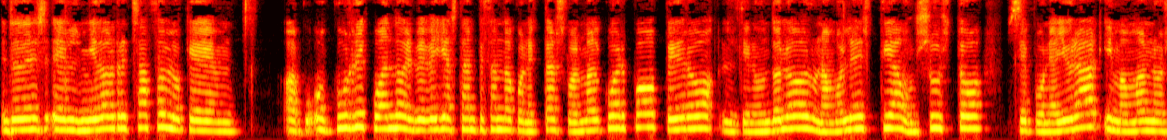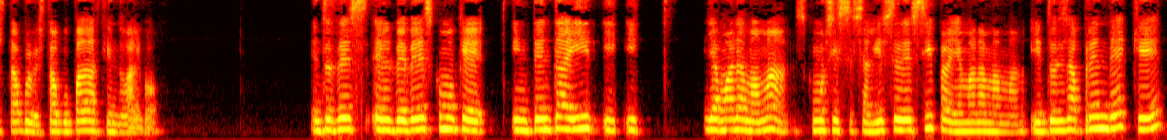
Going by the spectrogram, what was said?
Entonces, el miedo al rechazo lo que ocurre cuando el bebé ya está empezando a conectar su alma al cuerpo, pero tiene un dolor, una molestia, un susto, se pone a llorar y mamá no está porque está ocupada haciendo algo. Entonces el bebé es como que intenta ir y, llamar a mamá, es como si se saliese de sí para llamar a mamá. Y entonces aprende que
